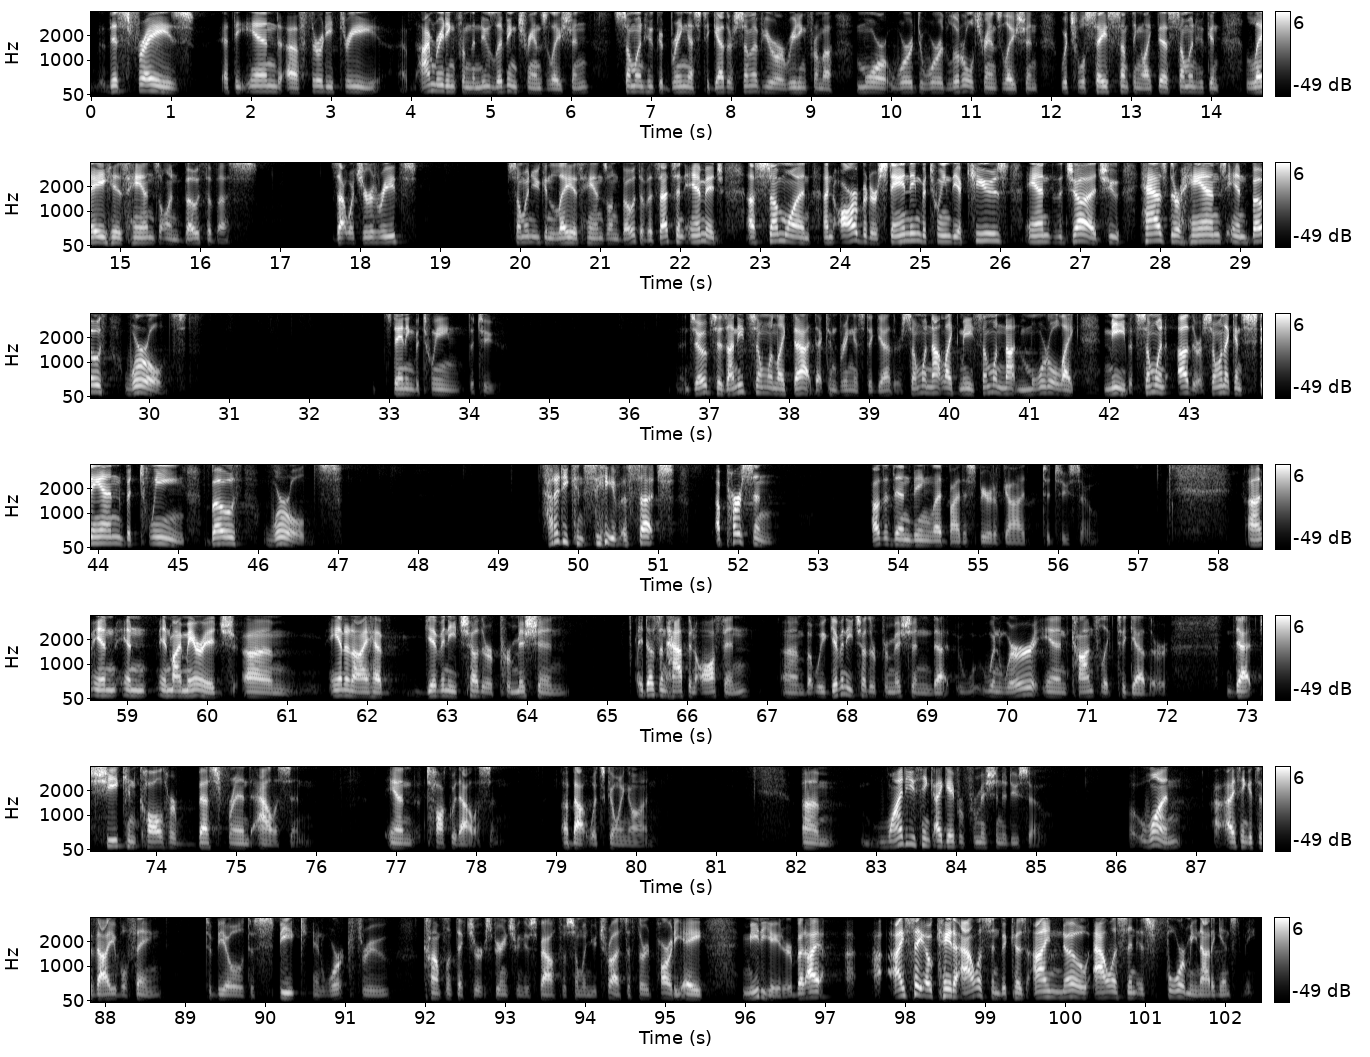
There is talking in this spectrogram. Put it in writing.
This phrase at the end of 33, uh, I'm reading from the New Living Translation someone who could bring us together. Some of you are reading from a more word to word literal translation, which will say something like this someone who can lay his hands on both of us. Is that what yours reads? Someone you can lay his hands on both of us. That's an image of someone, an arbiter, standing between the accused and the judge who has their hands in both worlds, standing between the two. Job says, I need someone like that that can bring us together. Someone not like me, someone not mortal like me, but someone other, someone that can stand between both worlds. How did he conceive of such a person other than being led by the Spirit of God to do so? Um, in, in, in my marriage, um, Ann and I have given each other permission it doesn't happen often, um, but we've given each other permission that w- when we're in conflict together, that she can call her best friend Allison. and talk with Allison about what's going on. Um, why do you think I gave her permission to do so? One, I think it's a valuable thing to be able to speak and work through conflict that you're experiencing with your spouse with someone you trust, a third party, a mediator. But I, I, I say okay to Allison because I know Allison is for me, not against me.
